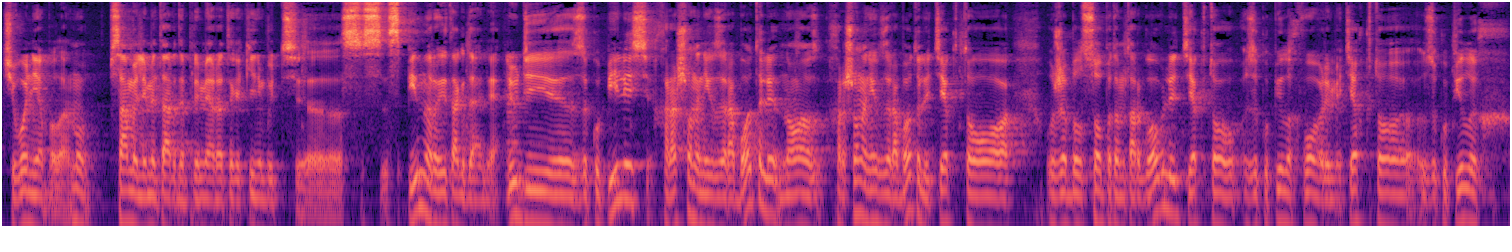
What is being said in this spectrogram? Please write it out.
чего не было. Ну, самый элементарный пример это какие-нибудь э, спиннеры и так далее. Люди закупились, хорошо на них заработали, но хорошо на них заработали те, кто уже был с опытом торговли, те, кто закупил их вовремя, тех, кто закупил их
